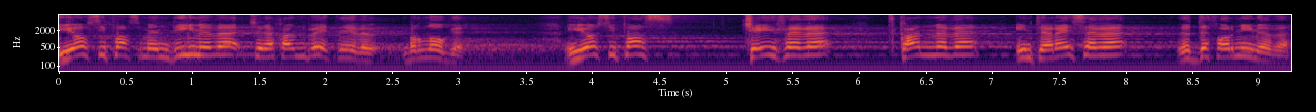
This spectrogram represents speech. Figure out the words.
Jo sipas mendimeve që na kanë mbet neve bërllogje. Jo sipas qejfeve, tekaneve, intereseve dhe deformimeve.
